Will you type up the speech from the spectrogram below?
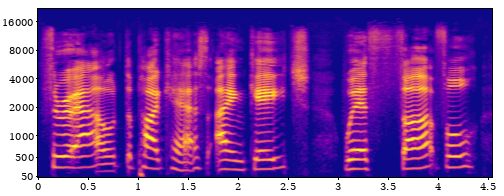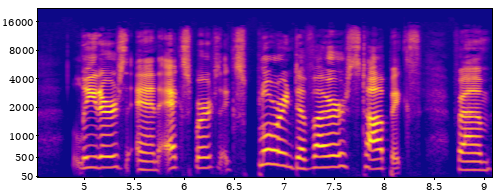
Throughout the podcast, I engage with thoughtful leaders and experts exploring diverse topics from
